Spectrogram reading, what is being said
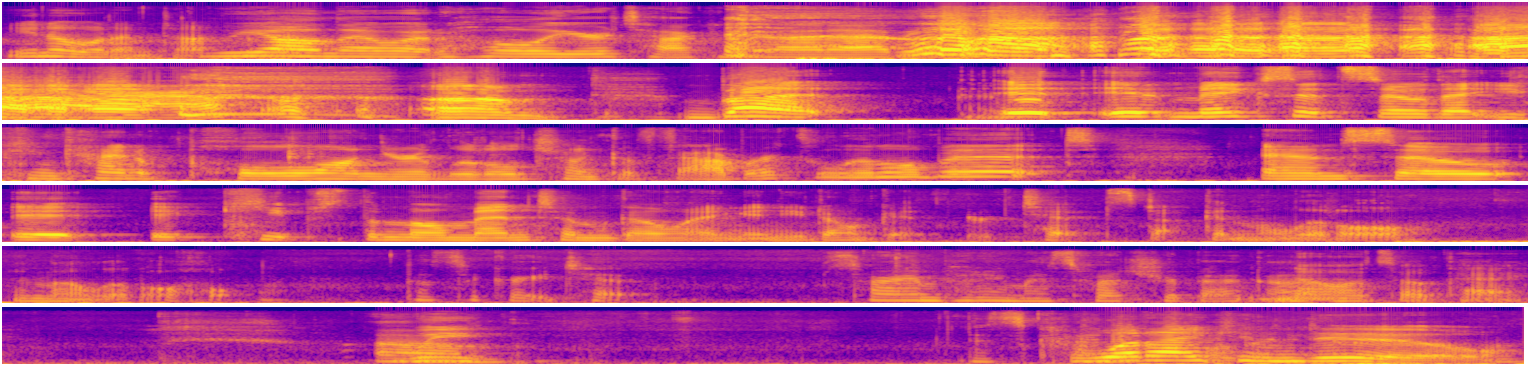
You know what I'm talking We about. We all know what hole you're talking about, Abby. Um, but it, it makes it so that you can kind of pull on your little chunk of fabric a little bit. And so it, it keeps the momentum going and you don't get your tip stuck in the little in the little hole. That's a great tip. Sorry, I'm putting my sweatshirt back on. No, it's okay. Um, we it's kind what I can do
